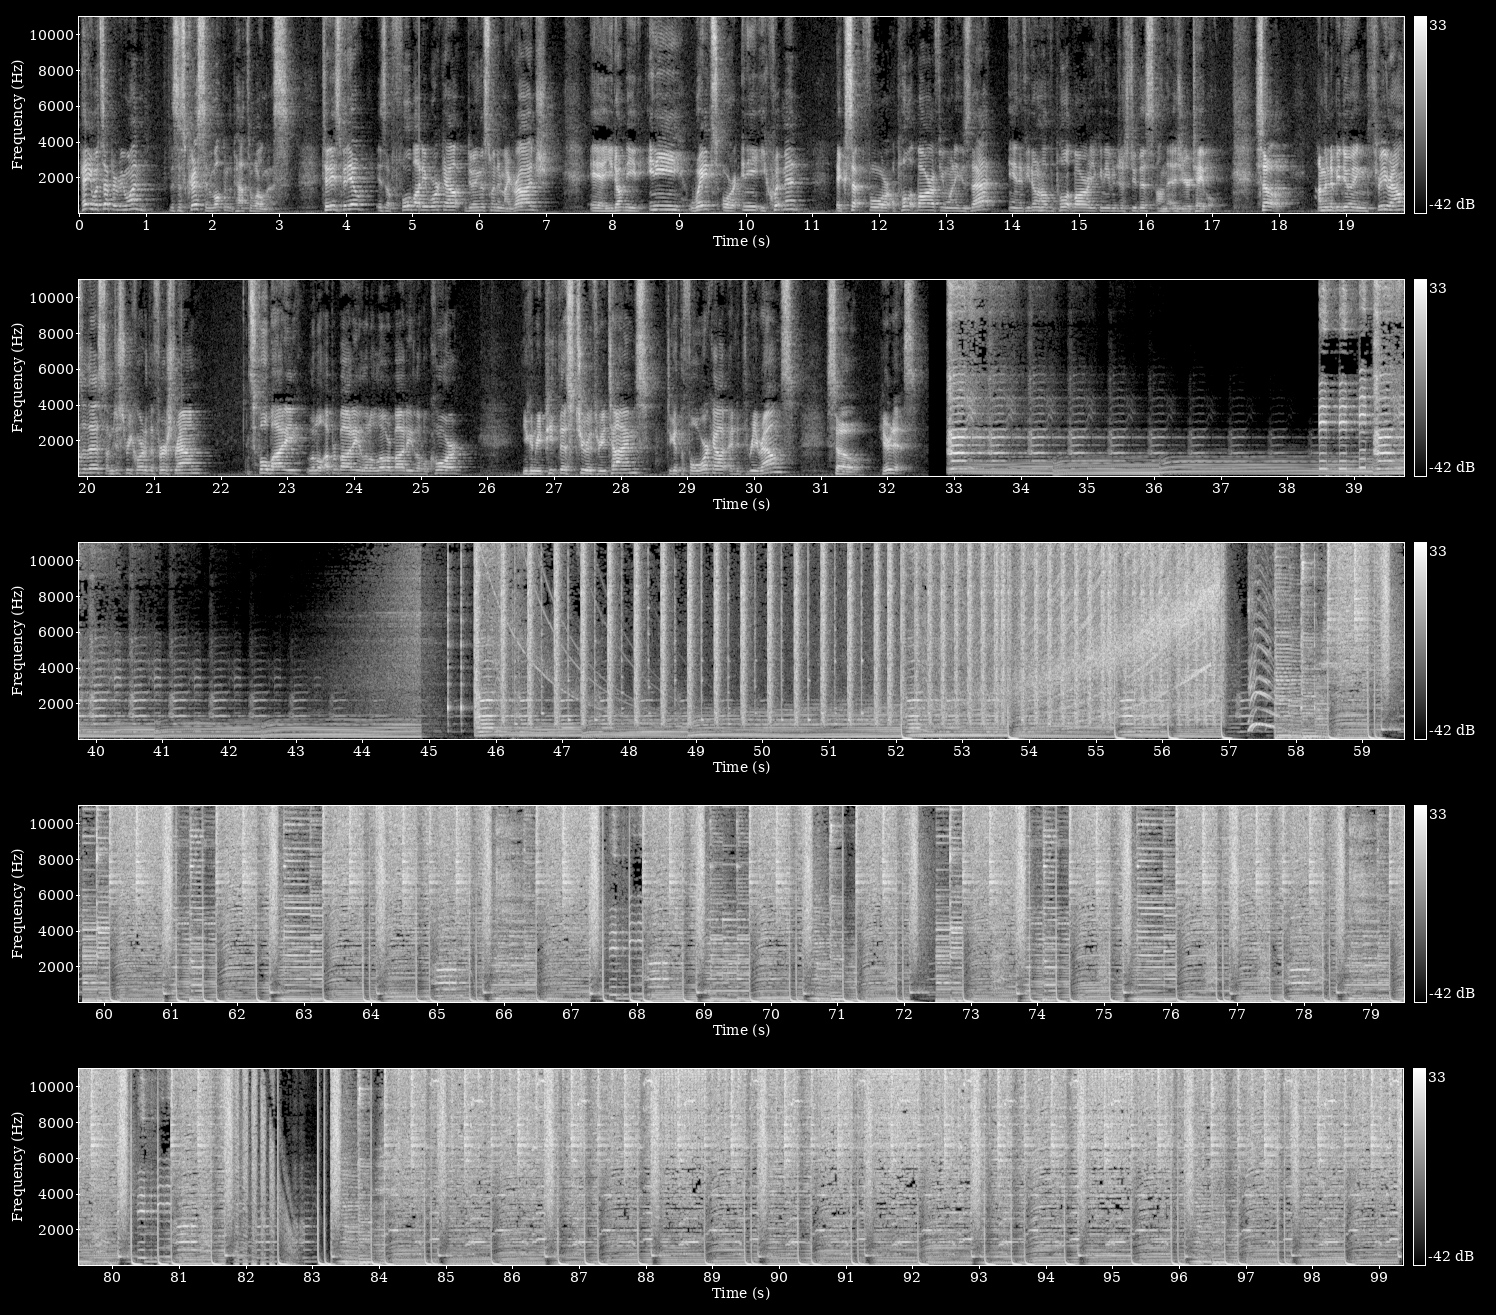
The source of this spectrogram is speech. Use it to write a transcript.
Hey, what's up everyone? This is Chris and welcome to Path to Wellness. Today's video is a full body workout, doing this one in my garage. And you don't need any weights or any equipment except for a pull-up bar if you want to use that. And if you don't have a pull-up bar, you can even just do this on the edge of your table. So, I'm gonna be doing three rounds of this. I'm just recorded the first round. It's full body, a little upper body, a little lower body, a little core. You can repeat this two or three times to get the full workout. I did three rounds. So here it is.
